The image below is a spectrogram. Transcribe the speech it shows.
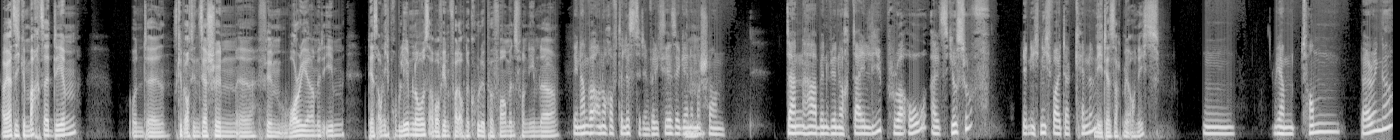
Aber er hat sich gemacht seitdem. Und äh, es gibt auch den sehr schönen äh, Film Warrior mit ihm. Der ist auch nicht problemlos, aber auf jeden Fall auch eine coole Performance von ihm da. Den haben wir auch noch auf der Liste, den würde ich sehr, sehr gerne Mhm. mal schauen. Dann haben wir noch Dailib Rao als Yusuf, den ich nicht weiter kenne. Nee, der sagt mir auch nichts. Mm, Wir haben Tom Beringer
